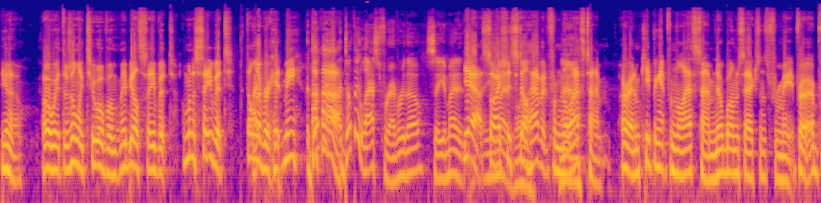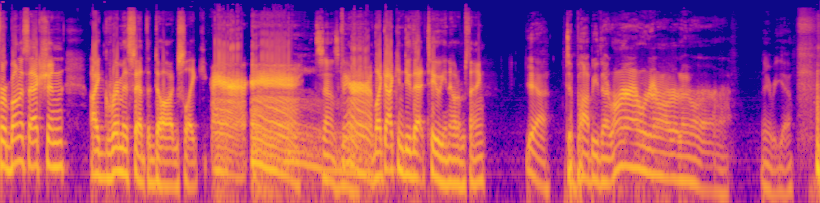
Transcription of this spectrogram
you know. Oh wait, there's only two of them. Maybe I'll save it. I'm gonna save it. They'll never hit me. Uh, Don't they last forever, though? So you might. Yeah, you so I should still well. have it from the Yeah. last time. All right, I'm keeping it from the last time. No bonus actions for me. For for bonus action, I grimace at the dogs like Sounds good. like I can do that too. You know what I'm saying? Yeah. To Bobby that. There we go.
